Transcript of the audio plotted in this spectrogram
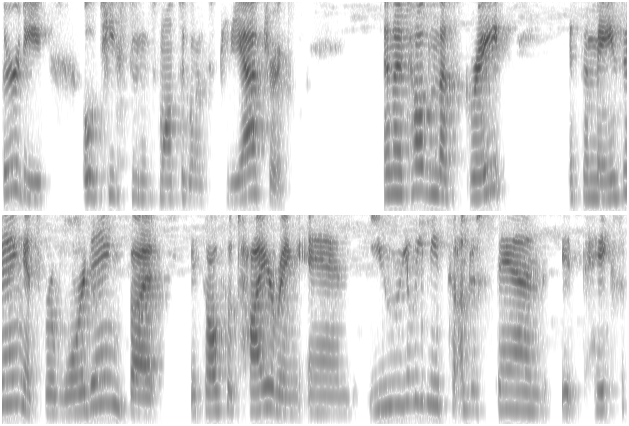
30 OT students want to go into pediatrics. And I tell them that's great. It's amazing. It's rewarding, but it's also tiring. And you really need to understand it takes a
